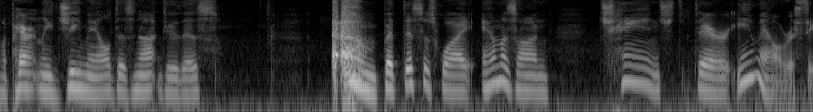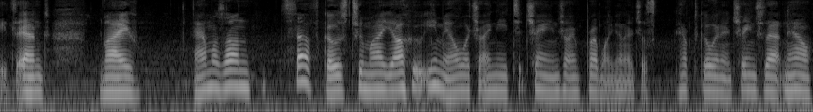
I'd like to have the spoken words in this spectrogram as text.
Apparently, Gmail does not do this. but this is why Amazon changed their email receipts, and my Amazon stuff goes to my Yahoo email, which I need to change. I'm probably going to just have to go in and change that now.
